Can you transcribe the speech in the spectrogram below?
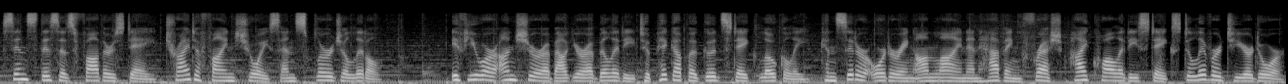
Since this is Father's Day, try to find choice and splurge a little. If you are unsure about your ability to pick up a good steak locally, consider ordering online and having fresh, high-quality steaks delivered to your door.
